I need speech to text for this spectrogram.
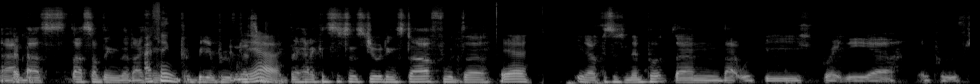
And Okay. that's that's something that I I think, think- could be improved. Yeah. If they had a consistent stewarding staff with the Yeah, you know consistent input, then that would be greatly uh, improved.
